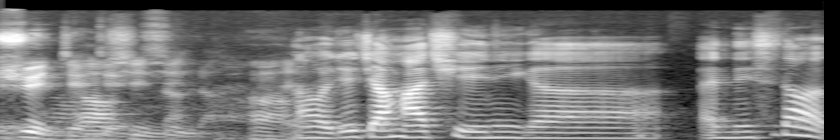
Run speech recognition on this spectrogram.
讯，警讯啊。然后我就叫他去那个，呃，你知道。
